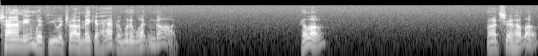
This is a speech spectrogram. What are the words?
chime in with you and try to make it happen when it wasn't God. Hello. I said hello.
